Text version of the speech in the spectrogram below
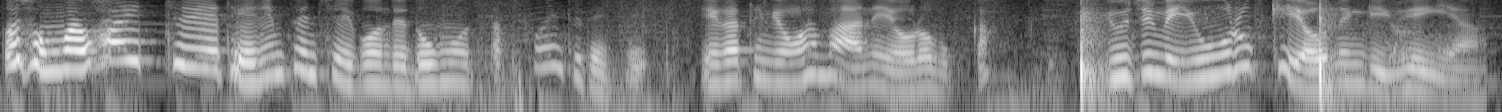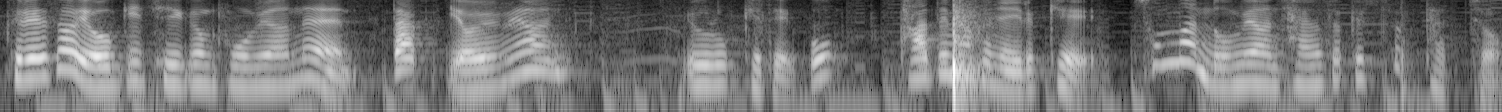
그 정말 화이트의 데님 팬츠 입었는데 너무 딱 포인트 되지. 얘 같은 경우 한번 안에 열어볼까? 요즘에 요렇게 여는 게 유행이야. 그래서 여기 지금 보면은 딱 열면 요렇게 되고 닫으면 그냥 이렇게 손만 놓으면 자연스럽게 쓱 닫혀.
